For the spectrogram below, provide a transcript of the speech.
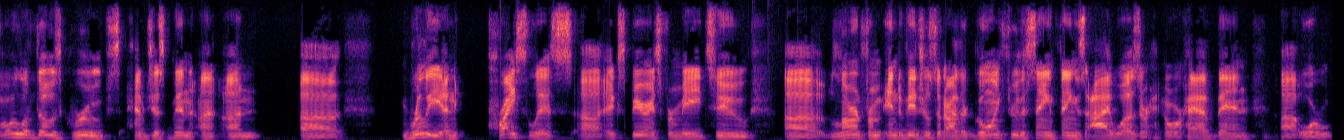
all of those groups have just been an, uh, really a priceless uh, experience for me to uh, learn from individuals that are either going through the same things I was or, or have been uh, or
